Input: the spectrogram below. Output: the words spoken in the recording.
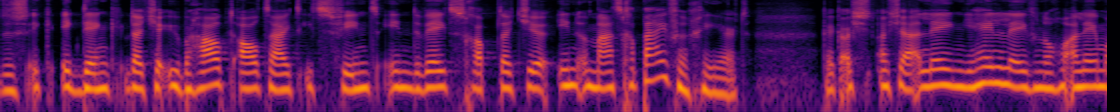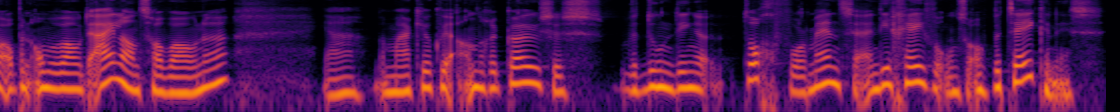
Dus ik, ik denk dat je überhaupt altijd iets vindt in de wetenschap dat je in een maatschappij fungeert. Kijk, als je, als je alleen je hele leven nog alleen maar op een onbewoond eiland zal wonen, ja, dan maak je ook weer andere keuzes. We doen dingen toch voor mensen en die geven ons ook betekenis.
